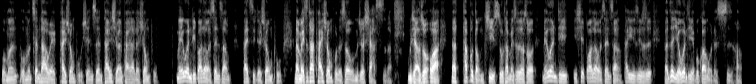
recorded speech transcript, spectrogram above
我们我们称他为拍胸脯先生，他很喜欢拍他的胸脯。没问题，包在我身上拍自己的胸脯。那每次他拍胸脯的时候，我们就吓死了。我们讲说，哇，那他不懂技术，他每次都说没问题，一切包在我身上。他意思就是，反正有问题也不关我的事哈。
